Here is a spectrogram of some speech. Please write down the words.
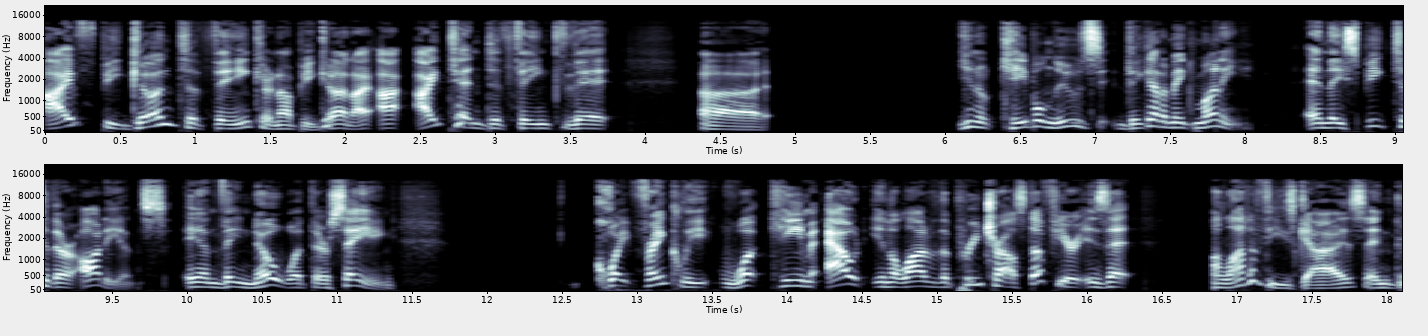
have begun to think, or not begun, I, I, I tend to think that, uh, you know, cable news, they got to make money and they speak to their audience and they know what they're saying quite frankly, what came out in a lot of the pretrial stuff here is that a lot of these guys and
